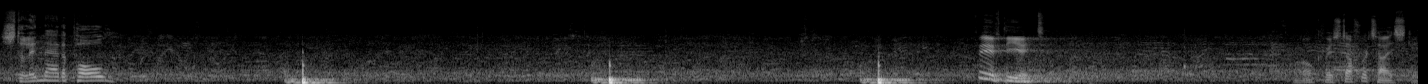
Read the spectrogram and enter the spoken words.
still in there, the pole. Fifty-eight. Well, Christoph Ratajski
